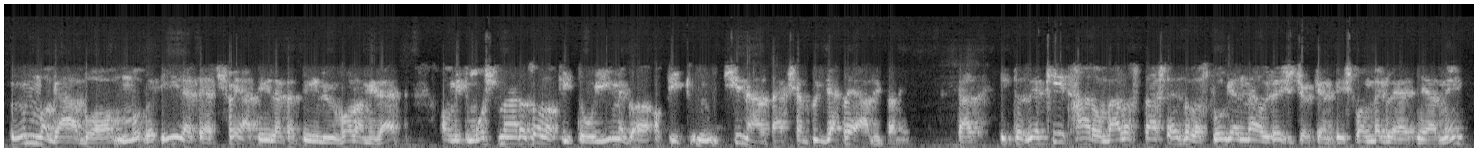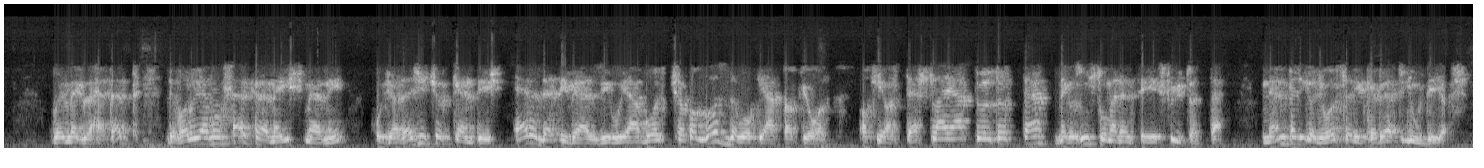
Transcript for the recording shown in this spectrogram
önmagába életet, saját életet élő valami lett, amit most már az alakítói, meg a, akik csinálták, sem tudják leállítani. Tehát itt azért két-három választás ezzel a szlogennel, hogy rezsicsökkentés van, meg lehet nyerni, vagy meg lehetett, de valójában fel kellene ismerni, hogy a rezsicsökkentés eredeti verziójából csak a gazdagok jártak jól, aki a Tesláját töltötte, meg az úszómedencéjét fűtötte, nem pedig a nyolcadik kerületi nyugdíjas.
